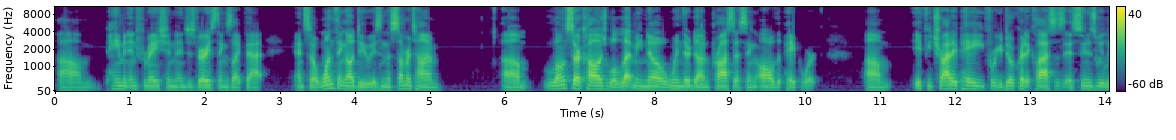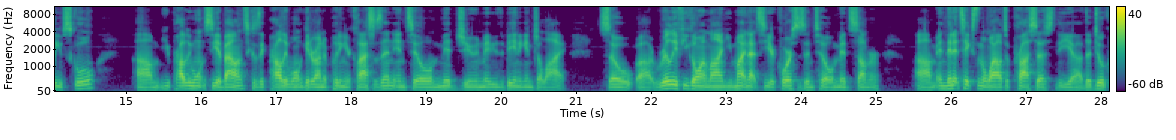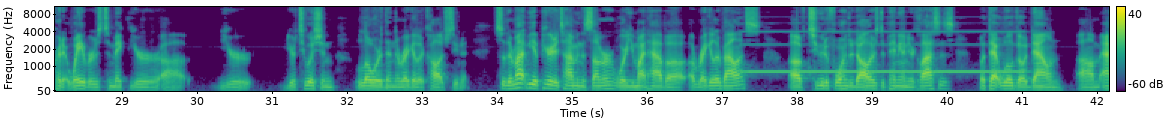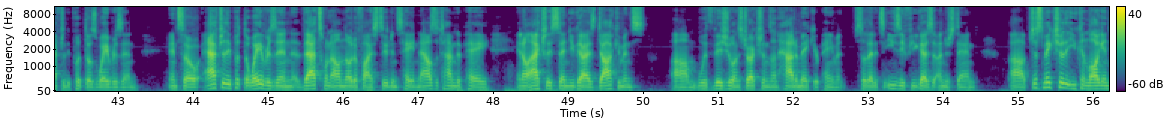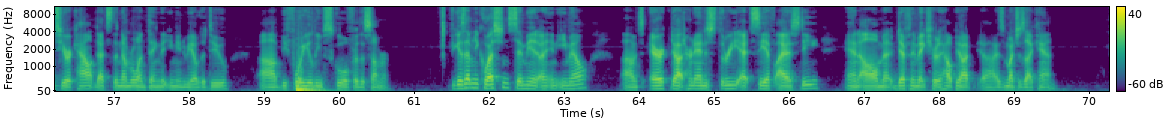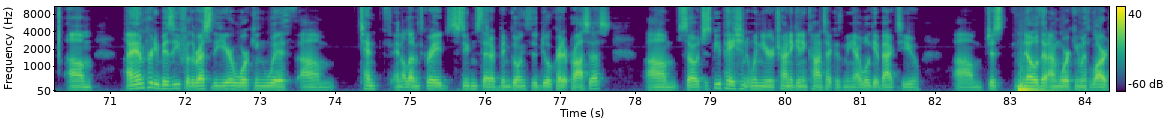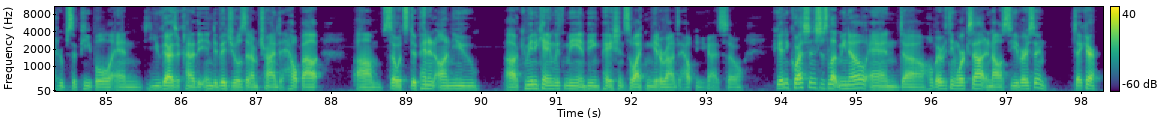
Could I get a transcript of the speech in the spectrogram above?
um, payment information, and just various things like that. And so one thing I'll do is in the summertime, um, Lone Star College will let me know when they're done processing all the paperwork. Um, if you try to pay for your dual credit classes as soon as we leave school, um, you probably won't see a balance because they probably won't get around to putting your classes in until mid-June, maybe the beginning of July. So uh, really, if you go online, you might not see your courses until midsummer. Um, and then it takes them a while to process the uh, the dual credit waivers to make your uh, your your tuition lower than the regular college student. So there might be a period of time in the summer where you might have a, a regular balance of two to four hundred dollars depending on your classes, but that will go down um, after they put those waivers in. And so after they put the waivers in, that's when I'll notify students, hey, now's the time to pay, and I'll actually send you guys documents um, with visual instructions on how to make your payment so that it's easy for you guys to understand. Uh, just make sure that you can log into your account. That's the number one thing that you need to be able to do uh, before you leave school for the summer. If you guys have any questions, send me an email. Uh, it's eric.hernandez3 at CFISD, and I'll definitely make sure to help you out uh, as much as I can. Um, I am pretty busy for the rest of the year working with um, 10th and 11th grade students that have been going through the dual credit process. Um, so just be patient when you're trying to get in contact with me. I will get back to you. Um, just know that I'm working with large groups of people, and you guys are kind of the individuals that I'm trying to help out. Um, so it's dependent on you uh, communicating with me and being patient so I can get around to helping you guys. So if you get any questions, just let me know, and uh, hope everything works out, and I'll see you very soon. Take care.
